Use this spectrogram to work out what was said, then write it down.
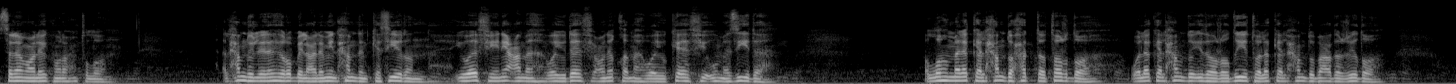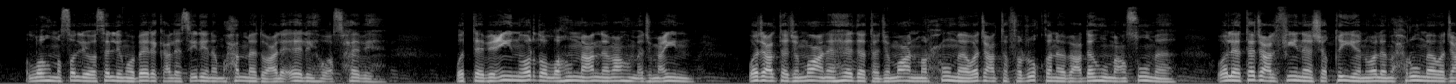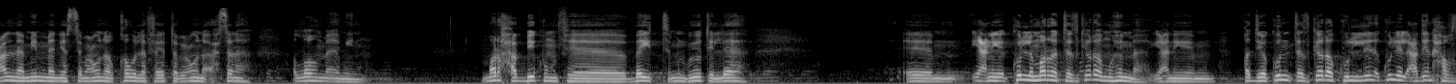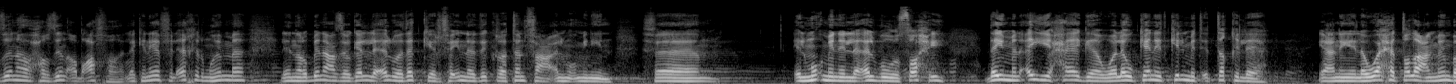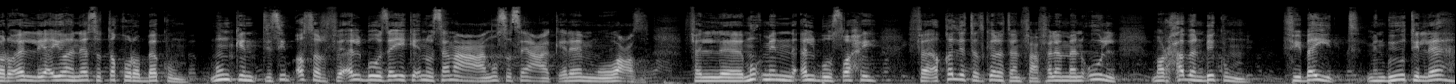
السلام عليكم ورحمة الله. الحمد لله رب العالمين حمدا كثيرا يوافي نعمه ويدافع نقمه ويكافئ مزيده. اللهم لك الحمد حتى ترضى ولك الحمد إذا رضيت ولك الحمد بعد الرضا. اللهم صل وسلم وبارك على سيدنا محمد وعلى آله وأصحابه. والتابعين وارض اللهم عنا معهم أجمعين. واجعل تجمعنا هذا تجمعا مرحوما واجعل تفرقنا بعده معصوما. ولا تجعل فينا شقيا ولا محروما واجعلنا ممن يستمعون القول فيتبعون أحسنه. اللهم آمين. مرحب بكم في بيت من بيوت الله. يعني كل مرة تذكرة مهمة. يعني قد يكون تذكرة كل كل القاعدين حافظينها وحافظين أضعافها. لكن هي في الآخر مهمة لأن ربنا عز وجل قال وذكر فإن ذكرى تنفع المؤمنين. فالمؤمن اللي قلبه صاحي دايما أي حاجة ولو كانت كلمة اتق الله يعني لو واحد طلع على المنبر وقال يا أيها الناس اتقوا ربكم. ممكن تسيب أثر في قلبه زي كأنه سمع نص ساعة كلام ووعظ. فالمؤمن قلبه صاحي فأقل تذكرة تنفع. فلما نقول مرحبا بكم في بيت من بيوت الله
